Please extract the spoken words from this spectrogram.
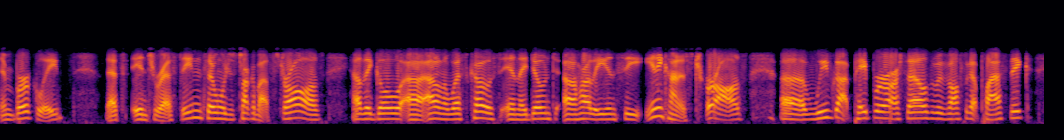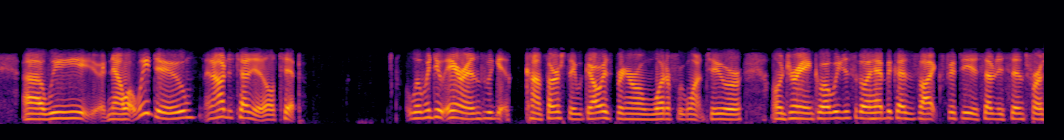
in Berkeley. That's interesting. So when we'll just talk about straws, how they go uh, out on the West Coast and they don't uh, hardly even see any kind of straws. Uh, we've got paper ourselves. We've also got plastic. Uh, we now what we do, and I'll just tell you a little tip. When we do errands, we get kind of thirsty. We could always bring our own water if we want to, or own drink. Well, we just go ahead because it's like fifty to seventy cents for a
